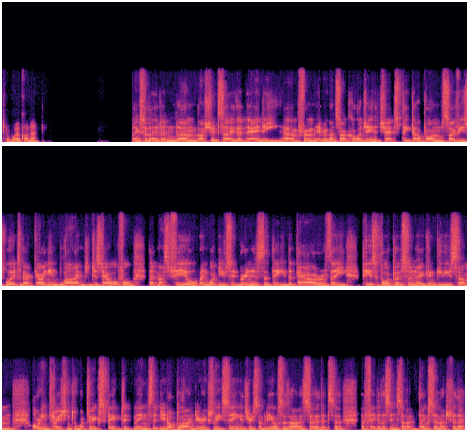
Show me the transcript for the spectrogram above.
to work on it. Thanks for that. And um, I should say that Andy um, from Everyone Psychology in the chats picked up on Sophie's words about going in blind and just how awful that must feel. And what you've said, Brin, is that the, the power of the peer support person who can give you some orientation to what to expect. It means that you're not blind, you're actually seeing it through somebody else's eyes. So that's a, a fabulous insight. Thanks so much for that.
